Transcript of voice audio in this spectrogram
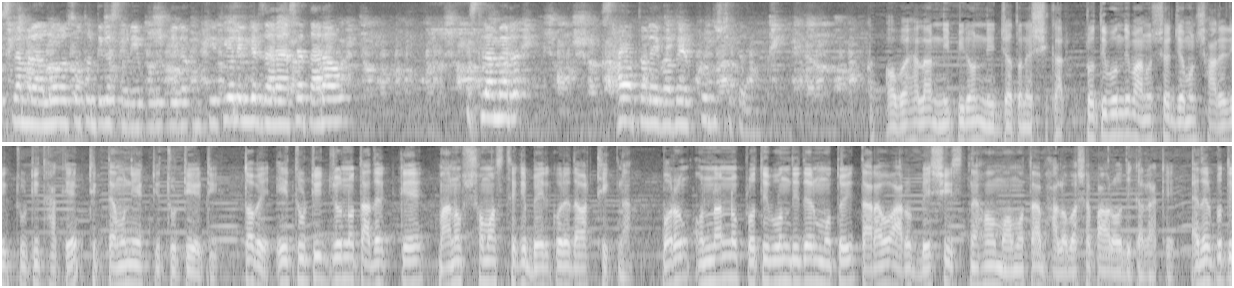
ইসলামের আলো চতুর্দিকে ছড়িয়ে পড়ুক, এরকম তৃতীয় লিঙ্গের যারা আছে, তারাও ইসলামের ছায়াতলে এভাবে প্রতিষ্ঠিত। অবহেলা নিপীড়ন নির্যাতনের শিকার। প্রতিবন্ধী মানুষের যেমন শারীরিক ত্রুটি থাকে, ঠিক তেমনই একটি ত্রুটি এটি। তবে এই ত্রুটির জন্য তাদেরকে মানব সমাজ থেকে বের করে দেওয়া ঠিক না। বরং অন্যান্য প্রতিবন্ধীদের মতোই তারাও আরও বেশি স্নেহ, মমতা, ভালোবাসা পাওয়ার অধিকার রাখে। এদের প্রতি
